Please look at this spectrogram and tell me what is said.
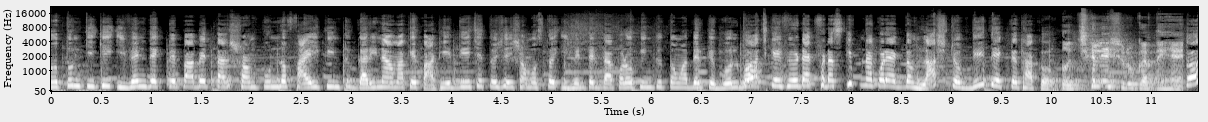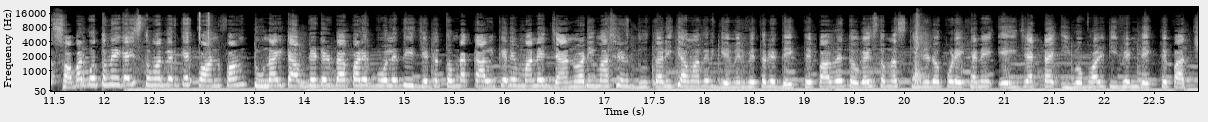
নতুন কি কি ইভেন্ট দেখতে পাবে পাবে তার সম্পূর্ণ ফাইল কিন্তু গারিনা আমাকে পাঠিয়ে দিয়েছে তো সেই সমস্ত ইভেন্টের ব্যাপারেও কিন্তু তোমাদেরকে বলব। আজকে ভিডিওটা এক ফোটা স্কিপ না করে একদম লাস্ট অবধি দেখতে থাকো। তো চলে শুরু করতে হ্যায় তো সবার প্রথমে গাইস তোমাদেরকে কনফার্ম টু নাইট আপডেটের ব্যাপারে বলে দিই যেটা তোমরা কালকের মানে জানুয়ারি মাসের 2 তারিখে আমাদের গেমের ভিতরে দেখতে পাবে। তো গাইস তোমরা স্ক্রিনের উপর এখানে এই যে একটা ইভো ভল্ট ইভেন্ট দেখতে পাচ্ছ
